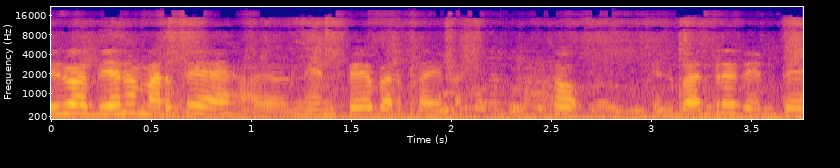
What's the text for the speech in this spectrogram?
ಇರು ಅದೇನೋ ಮರ್ತೆ ನೆನಪೇ ಬರ್ತಾ ಇಲ್ಲ. ಸೊ ಇಲ್ಲಿ ಬಂದರೆ ನೆನಪೇ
